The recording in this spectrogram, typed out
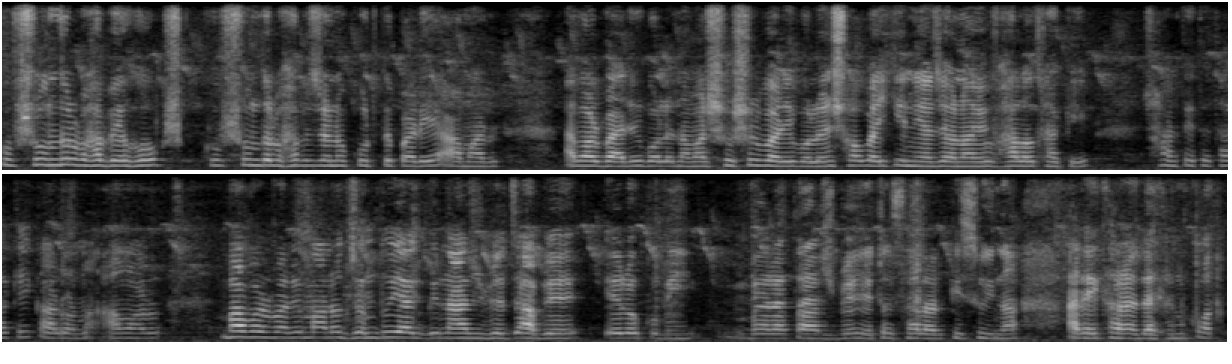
খুব সুন্দরভাবে হোক, খুব সুন্দরভাবে যেন করতে পারি। আমার আমার বাড়ি বলেন, আমার শ্বশুর বাড়ি বলেন, সবাইকে নিয়ে যেন আমি ভালো থাকি, শান্তিতে থাকি। কারণ আমার বাবার বাড়ির মানুষজন দুই একদিন আসবে, যাবে, এরকমই বেড়াতে আসবে, এটা ছাড়ার কিছুই না। আর এখানে দেখেন কত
